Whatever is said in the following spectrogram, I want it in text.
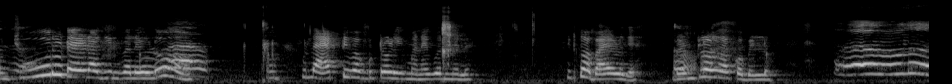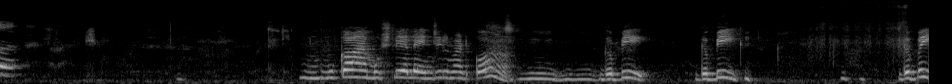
ಒಂಚೂರು ಟೈರ್ಡ್ ಆಗಿಲ್ವಲ್ಲ ಇವಳು? ಫುಲ್ ಆ್ಯಕ್ಟಿವ್ ಆಗ್ಬಿಟ್ಟವಳು ಈಗ ಮನೆಗೆ ಬಂದಮೇಲೆ. ಇಟ್ಕೋ ಬಾಯೊಳಗೆ ಗಂಟ್ಲೊಳಗೆ ಹಾಕೋ ಬೆಳ್ಳು ಮುಖ ಮುಷ್ಲಿ ಎಲ್ಲ ಎಂಜಿಲ್ ಮಾಡ್ಕೋ. ಗಬ್ಬಿ ಗಬ್ಬಿ. ಗಬ್ಬಿ.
